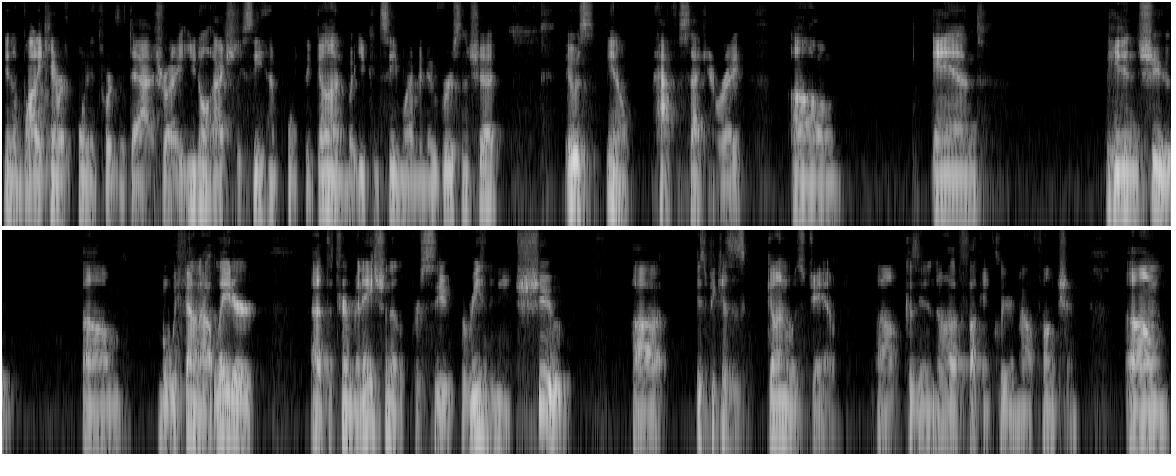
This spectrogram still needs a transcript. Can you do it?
you know, body cameras pointed towards the dash, right? You don't actually see him point the gun, but you can see my maneuvers and shit. It was, you know, half a second, right? Um, and he didn't shoot. Um, but we found out later at the termination of the pursuit, the reason he didn't shoot uh, is because his gun was jammed because um, he didn't know how to fucking clear a malfunction. Um,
